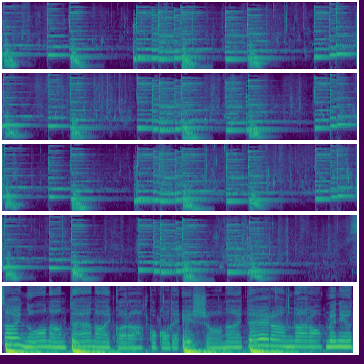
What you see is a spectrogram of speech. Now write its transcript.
Thank you. 能なんてないからここで一生泣いているんだろう。目に映っ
